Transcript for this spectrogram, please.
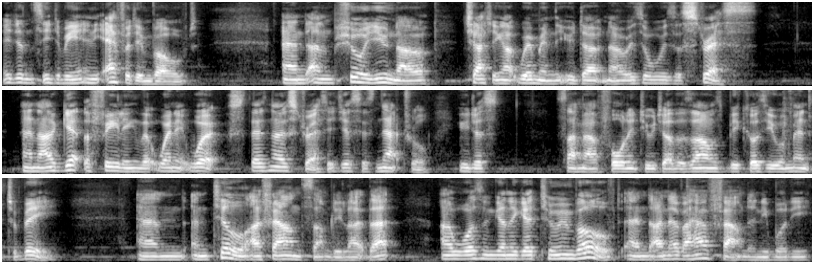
It didn't seem to be any effort involved. And I'm sure you know, chatting up women that you don't know is always a stress. And I get the feeling that when it works, there's no stress, it just is natural. You just somehow fall into each other's arms because you were meant to be. And until I found somebody like that, I wasn't going to get too involved. And I never have found anybody.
